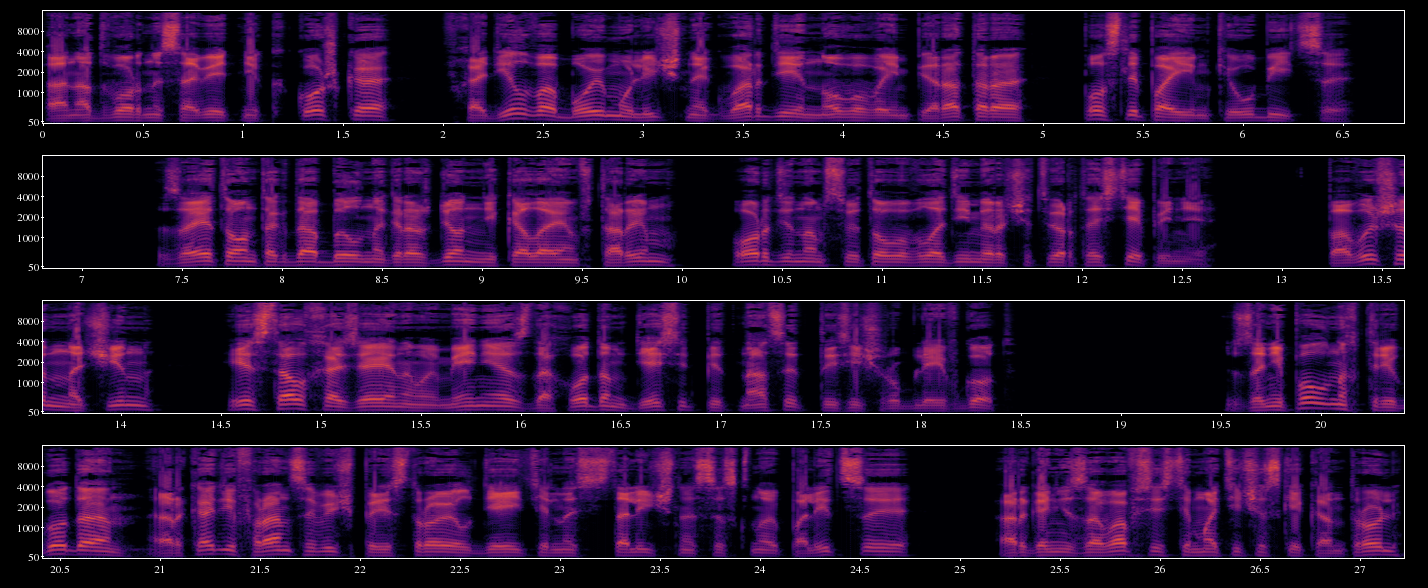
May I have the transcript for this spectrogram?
а надворный советник Кошка входил в обойму личной гвардии нового императора после поимки убийцы. За это он тогда был награжден Николаем II орденом святого Владимира IV степени, повышен на чин и стал хозяином имения с доходом 10-15 тысяч рублей в год. За неполных три года Аркадий Францевич перестроил деятельность столичной сыскной полиции, организовав систематический контроль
